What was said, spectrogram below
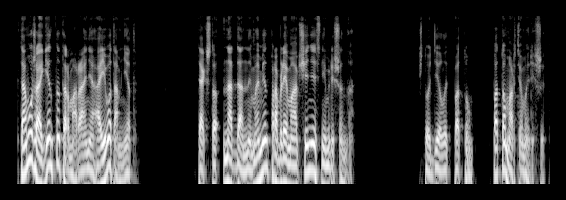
К тому же агент на Тормаране, а его там нет. Так что на данный момент проблема общения с ним решена. Что делать потом? Потом Артем и решит.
